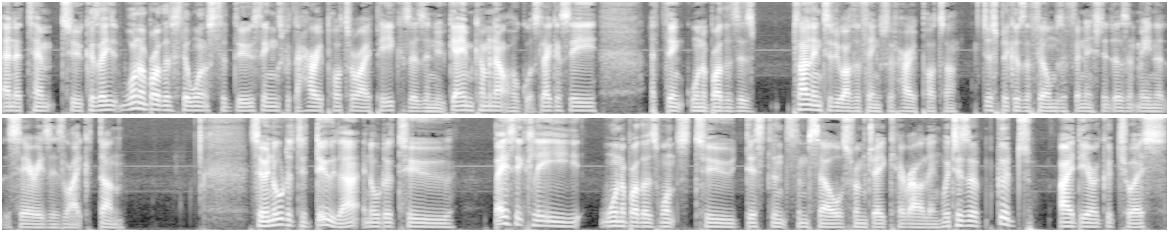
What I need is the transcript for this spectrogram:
an attempt to because Warner Brothers still wants to do things with the Harry Potter IP because there's a new game coming out, Hogwarts Legacy. I think Warner Brothers is planning to do other things with Harry Potter. Just because the films are finished, it doesn't mean that the series is like done. So, in order to do that, in order to basically, Warner Brothers wants to distance themselves from J.K. Rowling, which is a good idea, a good choice.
